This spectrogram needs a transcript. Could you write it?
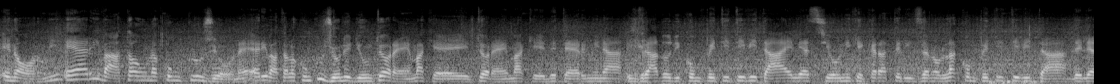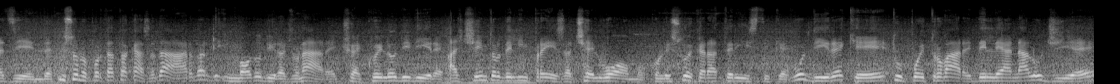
enormi è arrivato a una conclusione, è arrivato alla conclusione di un teorema che è il teorema che determina il grado di competitività e le azioni che caratterizzano la competitività delle aziende. Mi sono portato a casa da Harvard il modo di ragionare, cioè quello di dire al centro dell'impresa c'è l'uomo con le sue caratteristiche, vuol dire che tu puoi trovare delle analogie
